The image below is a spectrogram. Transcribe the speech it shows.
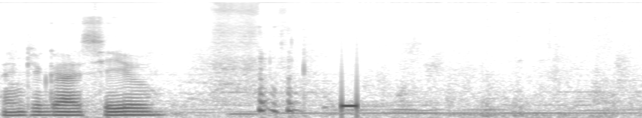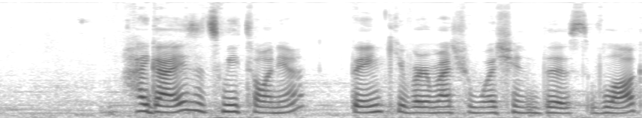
Thank you guys. See you. Hi guys, it's me Tonya. Thank you very much for watching this vlog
